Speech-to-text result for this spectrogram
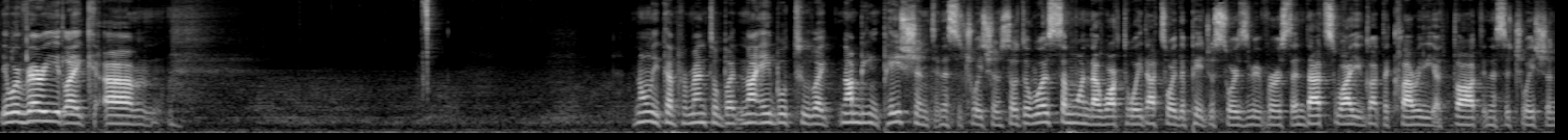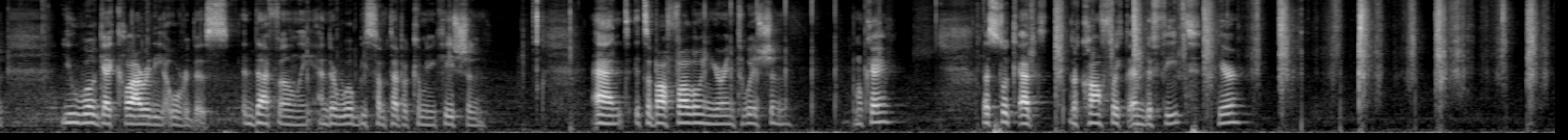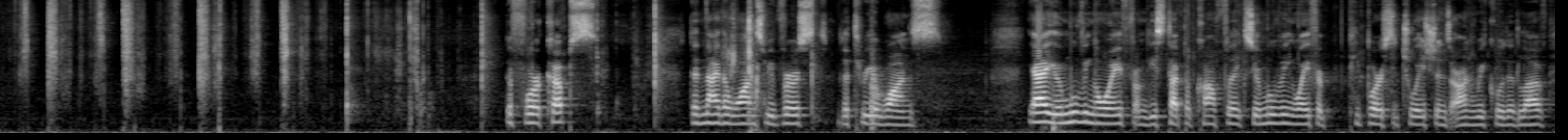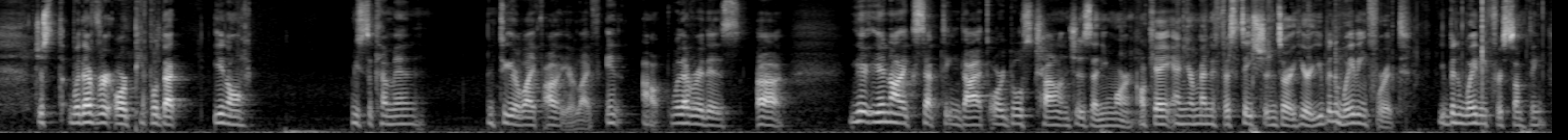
they were very like, um, not only temperamental, but not able to like not being patient in a situation. So there was someone that walked away. That's why the Page of Swords reversed, and that's why you got the clarity of thought in a situation you will get clarity over this, definitely, and there will be some type of communication. And it's about following your intuition, okay? Let's look at the conflict and defeat here. The Four Cups, the Knight of Wands reversed, the Three of Wands yeah, you're moving away from these type of conflicts. You're moving away from people or situations or unrequited love, just whatever, or people that you know used to come in into your life, out of your life, in out, whatever it is. Uh, you're not accepting that or those challenges anymore. Okay, and your manifestations are here. You've been waiting for it. You've been waiting for something.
